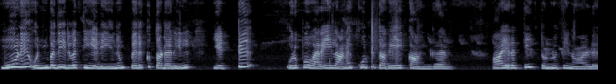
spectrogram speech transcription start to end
மூணு ஒன்பது இருபத்தி ஏழு எனும் பெருக்கு தொடரில் எட்டு உறுப்பு வரையிலான கூட்டுத்தொகையை காண்க. ஆயிரத்தி தொண்ணூற்றி நாலு.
